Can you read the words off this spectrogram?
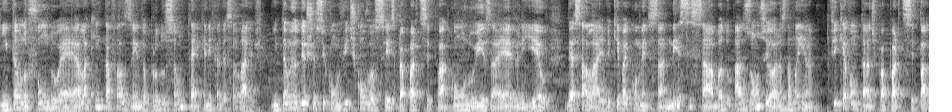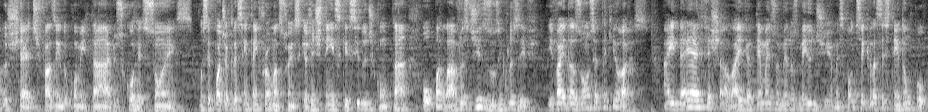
Então, no fundo, é ela quem está fazendo a produção técnica dessa live. Então eu deixo esse convite com vocês para participar com o Luiz, a Evelyn e eu dessa live que vai começar nesse sábado às 11 horas da manhã. Fique à vontade para participar do chat fazendo comentários, correções. Você pode acrescentar informações que a gente tenha esquecido de contar ou palavras de Jesus inclusive. E vai das 11 até que horas? A ideia é fechar a live até mais ou menos meio dia, mas pode ser que ela se estenda um pouco.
